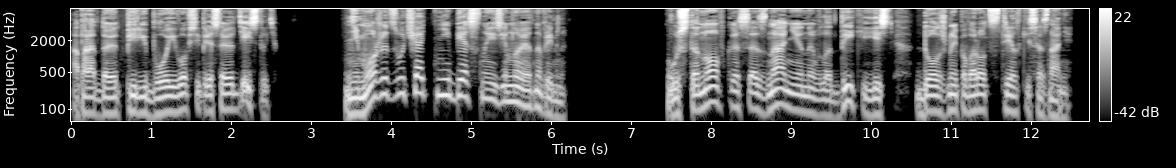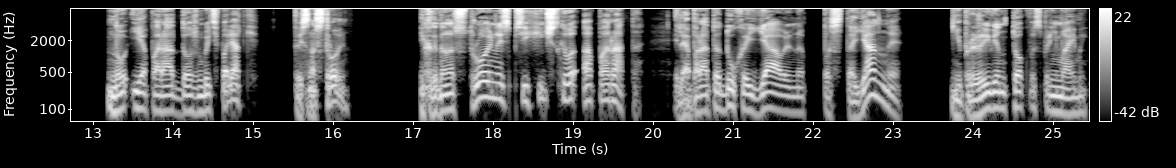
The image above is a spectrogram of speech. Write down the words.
аппарат дает перебой и вовсе перестает действовать. Не может звучать небесное и земное одновременно. Установка сознания на владыке есть должный поворот стрелки сознания. Но и аппарат должен быть в порядке, то есть настроен. И когда настроенность психического аппарата или аппарата духа явлена постоянная, непрерывен ток воспринимаемый.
